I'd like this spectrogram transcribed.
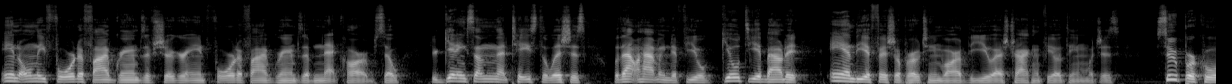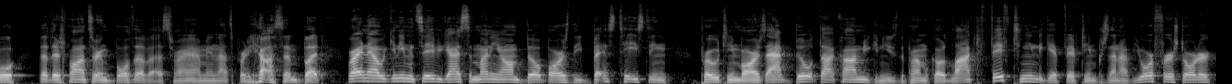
and only 4 to 5 grams of sugar and 4 to 5 grams of net carbs. So you're getting something that tastes delicious without having to feel guilty about it, and the official protein bar of the U.S. track and field team, which is super cool that they're sponsoring both of us, right? I mean, that's pretty awesome. But right now, we can even save you guys some money on Built Bars, the best tasting protein bars at built.com. You can use the promo code LOCKED15 to get 15% off your first order.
